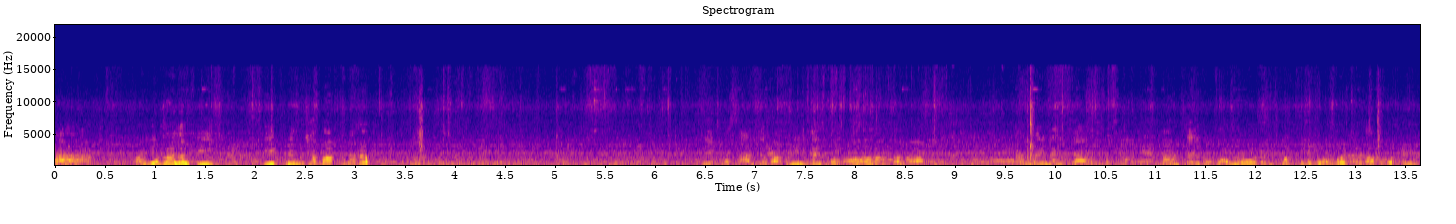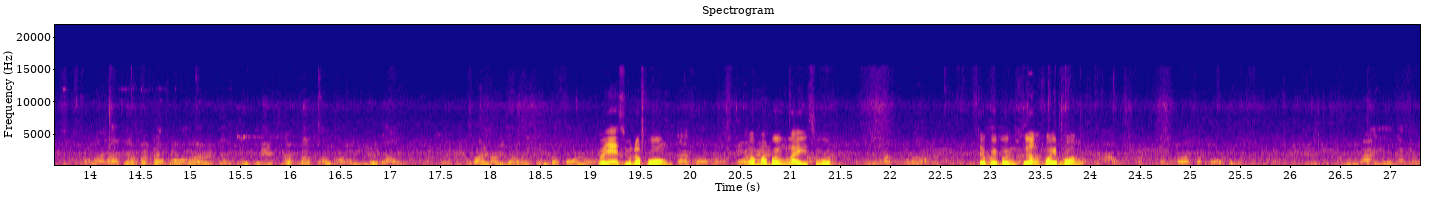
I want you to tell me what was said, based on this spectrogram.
อ่าเอาเรียบร้อยแล้วอีกอีกหนึ่งฉบับนะครับเอกสารฉบับนี้ให้ติดตัวเราตลอดห้ามให้นายจ้างห้ามใส่กระเป๋าโหลดนะครับเพราะว่าถ้าเป็นตมเราจะยื่นเอกสารให้ตมดูไม่ได้เพราะว่าเรายังไม่ถือกระเป๋าโหลดพ่อใหญ่สุรพงษ์เรามาเบิ่งไล่สุด จะไปเบิ่งเครื่องข่อยพร้อมต้องรอกระเป๋าโหลดรุ่นลายเลยนะครับ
